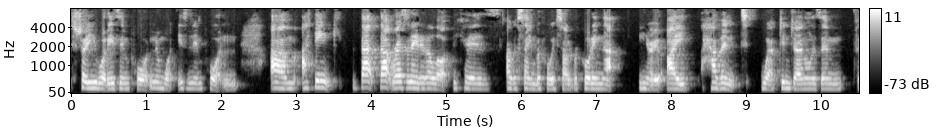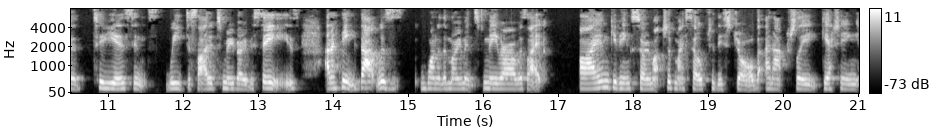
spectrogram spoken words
show you what is important and what isn't important. Um, I think that that resonated a lot because I was saying before we started recording that you know, I haven't worked in journalism for two years since we decided to move overseas. And I think that was one of the moments for me where I was like, I am giving so much of myself to this job and actually getting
